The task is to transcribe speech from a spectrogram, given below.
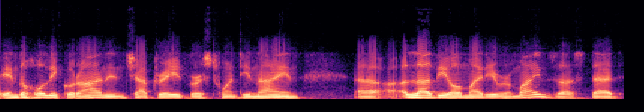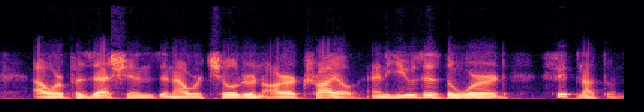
in the Holy Quran in chapter eight verse twenty nine. Uh, Allah the Almighty reminds us that our possessions and our children are a trial, and uses the word fitnatun.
